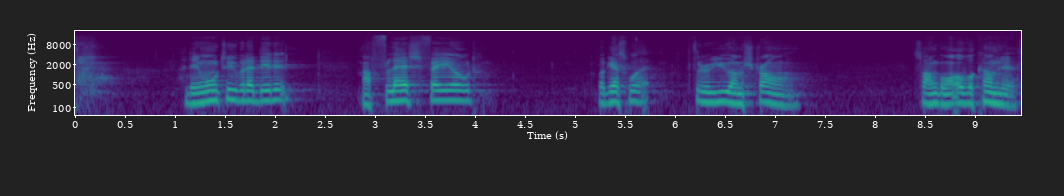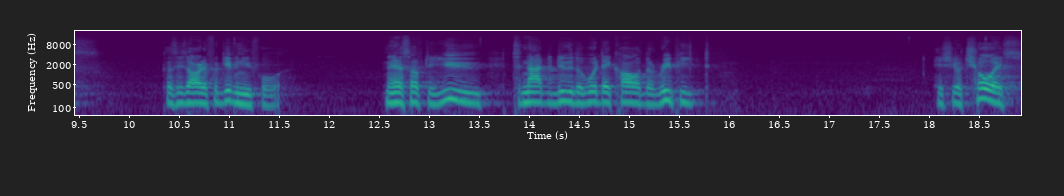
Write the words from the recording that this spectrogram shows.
I didn't want to, but I did it. My flesh failed. But guess what? Through you, I'm strong. So I'm going to overcome this because He's already forgiven you for it. Now it's up to you to not to do the what they call the repeat. It's your choice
